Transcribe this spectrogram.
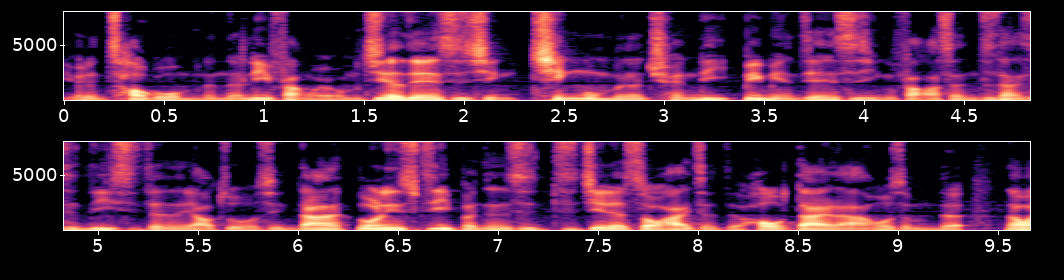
有点超过我们的能力范围。我们记得这件事情，倾我们的全力，避免这件事情发生，这才是历史真的要做的事情。当然，如果你自己本身是直接的受害者的后代啦，或什么的，那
